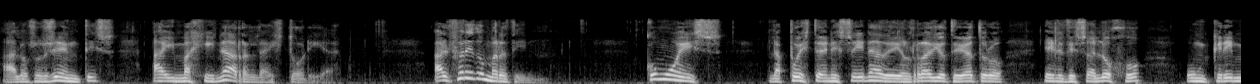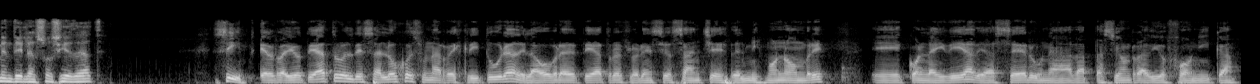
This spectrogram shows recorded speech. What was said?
a los oyentes a imaginar la historia. Alfredo Martín, ¿cómo es la puesta en escena del radioteatro El desalojo, un crimen de la sociedad? Sí, el radioteatro El desalojo es una reescritura de la obra de teatro de Florencio Sánchez del mismo nombre, eh, con la idea de hacer una adaptación radiofónica.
